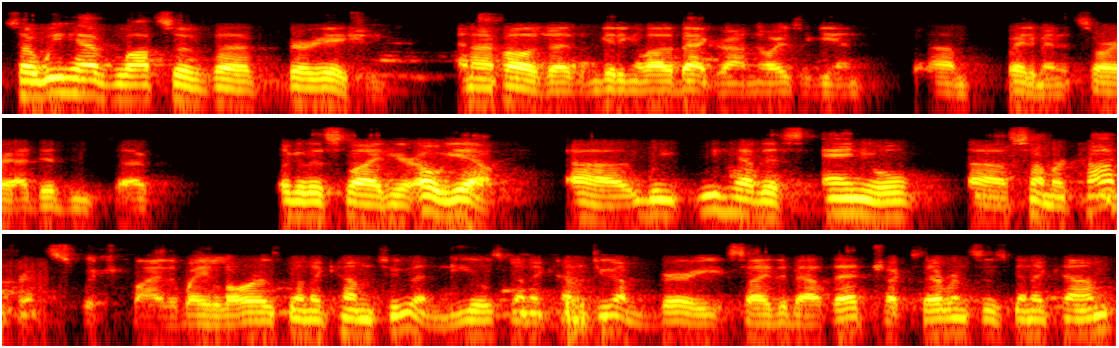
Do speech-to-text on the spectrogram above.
So we have lots of uh, variation. And I apologize, I'm getting a lot of background noise again. Um, wait a minute, sorry, I didn't uh, look at this slide here. Oh yeah, uh, we we have this annual uh, summer conference, which by the way, Laura's going to come to, and Neil's going to come to. I'm very excited about that. Chuck Severance is going to come.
